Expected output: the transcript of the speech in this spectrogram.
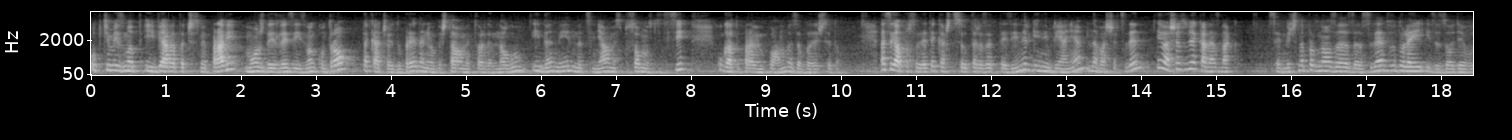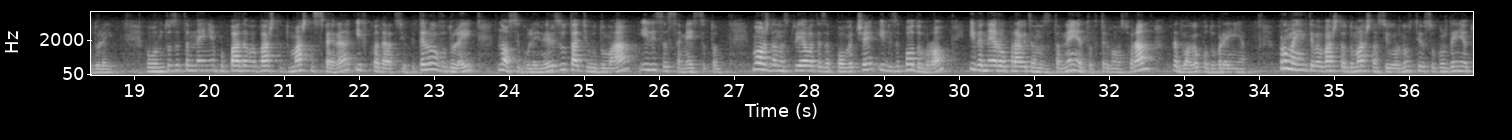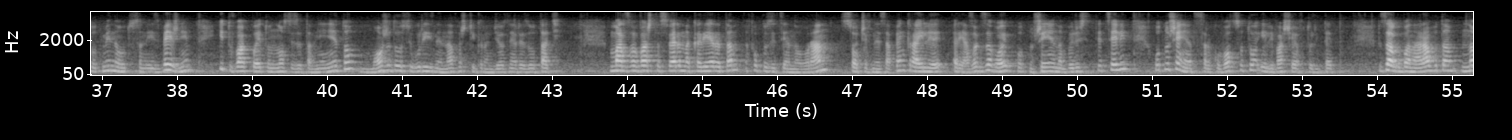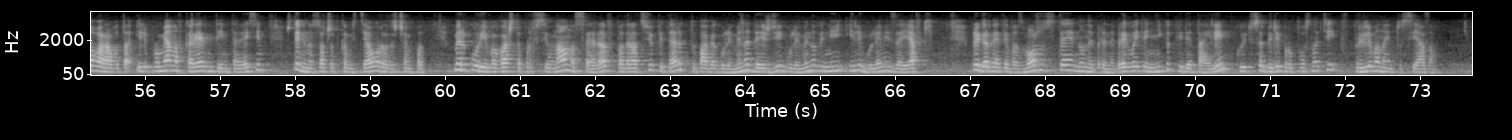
Оптимизмът и вярата, че сме прави, може да излезе извън контрол, така че е добре да не обещаваме твърде много и да не наценяваме способностите си, когато правим планове за бъдещето. А сега проследете как ще се отразят тези енергийни влияния на вашия седен и вашия зодиакален знак. Седмична прогноза за Асцендент Водолей и за Зодия Водолей. Лунното затъмнение попада във вашата домашна сфера и в квадрат с Юпитер във Водолей носи големи резултати от дома или с семейството. Може да настоявате за повече или за по-добро и Венера, управител на затъмнението в Тригон Соран, предлага подобрения. Промените във вашата домашна сигурност и освобождението от миналото са неизбежни и това, което носи затъмнението, може да осигури изненадващи грандиозни резултати. Марс във вашата сфера на кариерата в опозиция на Оран сочи внезапен край или рязък завой по отношение на бъдещите цели, отношенията с ръководството или вашия авторитет. Загуба на работа, нова работа или промяна в кариерните интереси ще ви насочат към изцяло различен път. Меркурий във вашата професионална сфера в квадрат с Юпитер добавя големи надежди, големи новини или големи заявки. Прегърнете възможностите, но не пренебрегвайте никакви детайли, които са били пропуснати в прилива на ентусиазъм.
